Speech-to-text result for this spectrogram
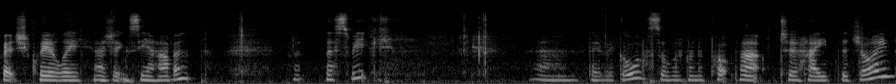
which clearly, as you can see, I haven't this week. And there we go, so we're going to pop that to hide the join.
